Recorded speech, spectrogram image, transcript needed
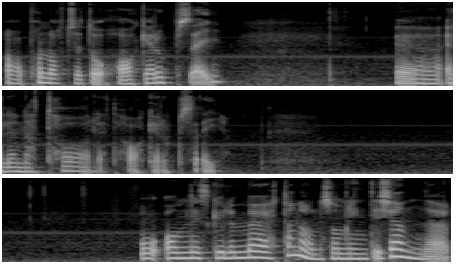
ja, på något sätt då hakar upp sig. Eh, eller när talet hakar upp sig. Och om ni skulle möta någon som ni inte känner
